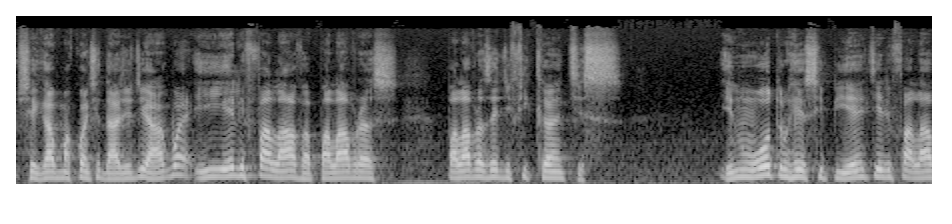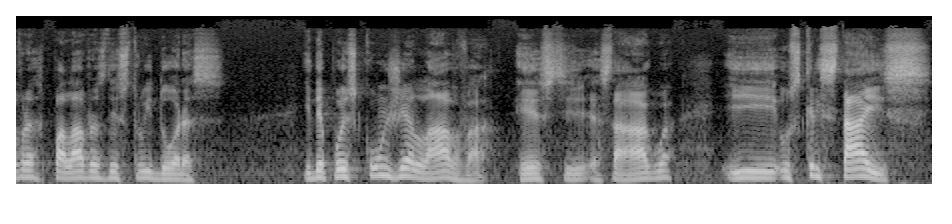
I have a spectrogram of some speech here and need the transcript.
chegava uma quantidade de água e ele falava palavras palavras edificantes e num outro recipiente ele falava palavras destruidoras. E depois congelava este, esta água e os cristais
